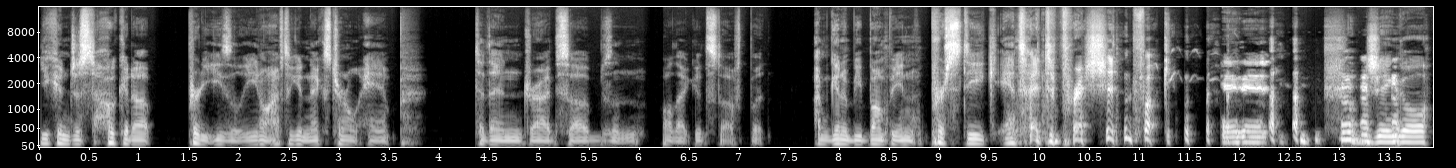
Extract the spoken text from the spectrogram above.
you can just hook it up pretty easily. You don't have to get an external amp to then drive subs and all that good stuff. But I'm gonna be bumping Pristiq anti-depression fucking jingle.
